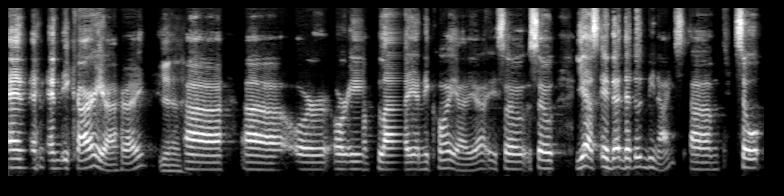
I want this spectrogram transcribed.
and, and and Icaria, right? yeah, uh, uh, or or in Playa Nicoya. Yeah. So so yes, eh, that that would be nice. Um, so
